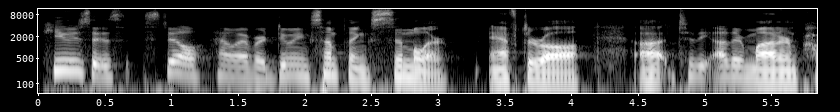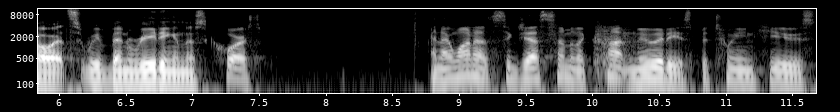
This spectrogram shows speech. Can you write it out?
Hughes is still, however, doing something similar, after all, uh, to the other modern poets we've been reading in this course. And I want to suggest some of the continuities between Hughes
